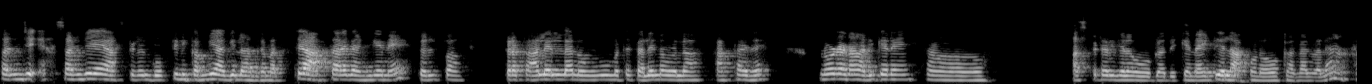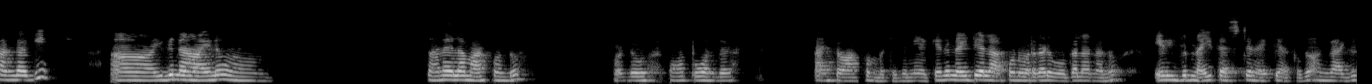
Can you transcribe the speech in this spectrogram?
ಸಂಜೆ ಸಂಜೆ ಹಾಸ್ಪಿಟಲ್ಗೆ ಹೋಗ್ತೀನಿ. ಕಮ್ಮಿ ಆಗಿಲ್ಲ ಅಂದ್ರೆ ಮತ್ತೆ ಆಗ್ತಾ ಇದೆ ಹಂಗೇನೆ. ಸ್ವಲ್ಪ ತರ ಕಾಲೆಲ್ಲ ನೋವು ಮತ್ತೆ ತಲೆನೋವೆಲ್ಲ ಆಗ್ತಾ ಇದೆ. ನೋಡೋಣ ಅದಕ್ಕೇನೆ, ಆ ಹಾಸ್ಪಿಟಲ್ಗೆಲ್ಲ ಹೋಗೋದಕ್ಕೆ ನೈಟಿ ಎಲ್ಲ ಹಾಕೊಂಡು ಹೋಗಕ್ಕಾಗಲ್ವಲ್ಲ? ಹಂಗಾಗಿ, ಆ, ಇದನ್ನ ಏನು ಸ್ನಾನ ಎಲ್ಲ ಮಾಡ್ಕೊಂಡು ಒಂದು ಟಾಪ್ ಒಂದು ಪ್ಯಾಂಟ್ ಹಾಕೊಂಡ್ಬಿಟ್ಟಿದ್ದೀನಿ. ಯಾಕೆಂದ್ರೆ ನೈಟಿ ಎಲ್ಲ ಹಾಕೊಂಡು ಹೊರಗಡೆ ಹೋಗಲ್ಲ ನಾನು. ಏನಿದ್ರು ನೈಟ್ ಅಷ್ಟೇ ನೈಟಿ ಹಾಕೋದು. ಹಂಗಾಗಿ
